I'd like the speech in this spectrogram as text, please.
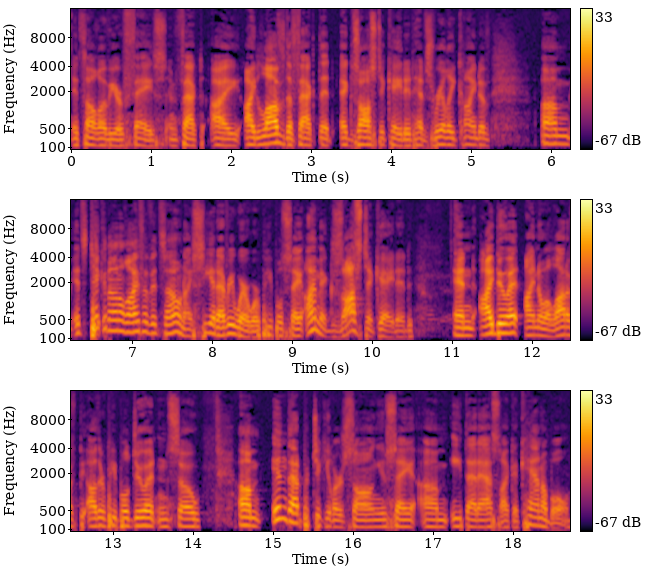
it's all over your face. In fact, I, I love the fact that exhausticated has really kind of um, it's taken on a life of its own. I see it everywhere where people say, I'm exhausticated. And I do it. I know a lot of other people do it. And so, um, in that particular song, you say, um, Eat that ass like a cannibal.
